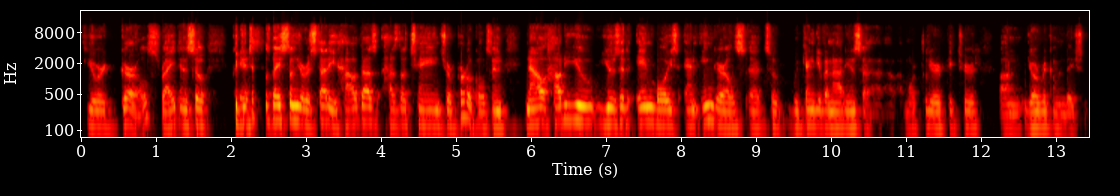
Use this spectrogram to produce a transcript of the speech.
fewer girls, right? And so could yes. you tell us, based on your study, how does has that changed your protocols, and now how do you use it in boys and in girls, uh, so we can give an audience a, a, more clear picture on your recommendations?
